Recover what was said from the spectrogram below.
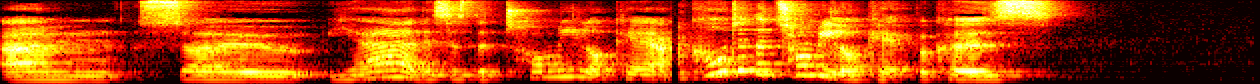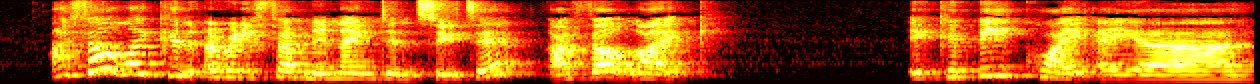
Um, so yeah, this is the Tommy locket. I called it the Tommy locket because I felt like a, really feminine name didn't suit it. I felt like it could be quite a uh,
